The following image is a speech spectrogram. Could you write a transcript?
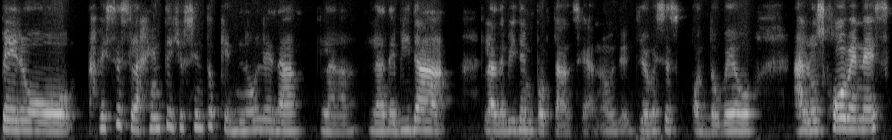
pero a veces la gente yo siento que no le da la, la debida la debida importancia, ¿no? Yo, a veces cuando veo a los jóvenes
